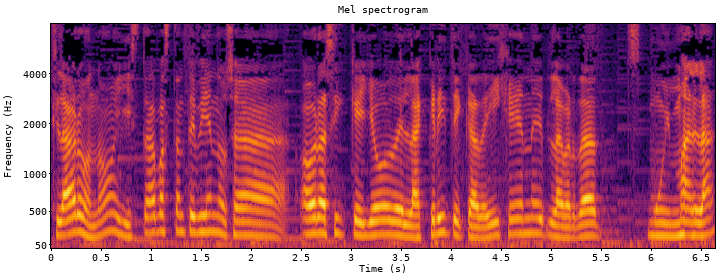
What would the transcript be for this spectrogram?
Claro, ¿no? Y está bastante bien, o sea, ahora sí que yo de la crítica de IGN, la verdad es muy mala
